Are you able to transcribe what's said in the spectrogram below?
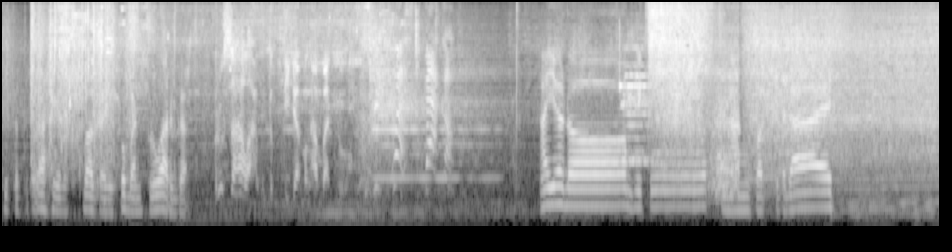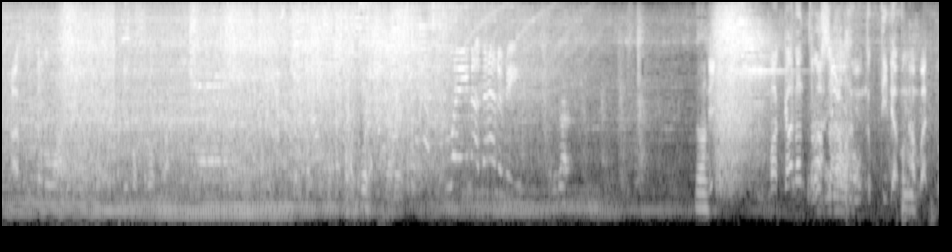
Kita terakhir sebagai beban keluarga. Berusahalah untuk tidak menghambatku. Request backup. Ayo dong ikut ngangkot kita guys. Aku an enemy. oh, makanan berusahalah untuk tidak menghambatku.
